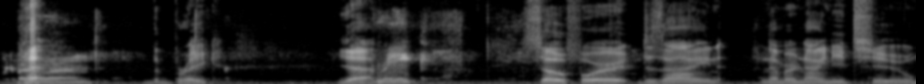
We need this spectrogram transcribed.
What about um, the break? Yeah. Break. So for design number ninety-two,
